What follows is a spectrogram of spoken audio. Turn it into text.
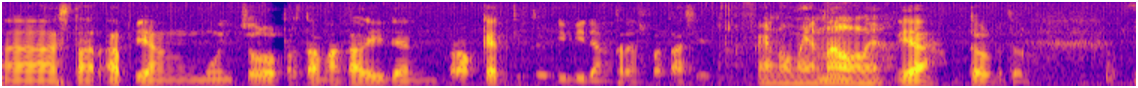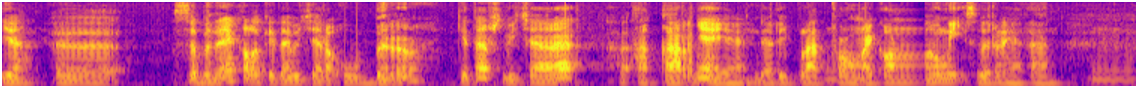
uh, startup yang muncul pertama kali dan roket gitu di bidang transportasi itu. Fenomenal ya. Ya betul betul. Ya uh, sebenarnya kalau kita bicara Uber kita harus bicara akarnya ya dari platform hmm. ekonomi sebenarnya kan. Hmm.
